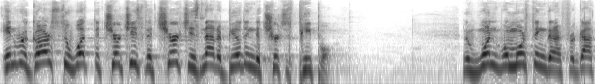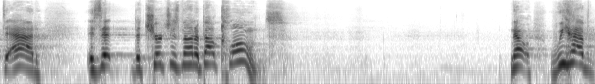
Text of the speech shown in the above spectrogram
in regards to what the church is, the church is not a building, the church is people. And one, one more thing that I forgot to add is that the church is not about clones. Now, we have,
